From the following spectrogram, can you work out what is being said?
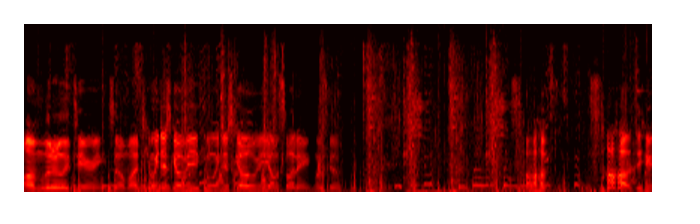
I'm literally tearing so much. Can we just go V? Can we just go V? I'm sweating. Let's go. Stop. Stop, dude.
